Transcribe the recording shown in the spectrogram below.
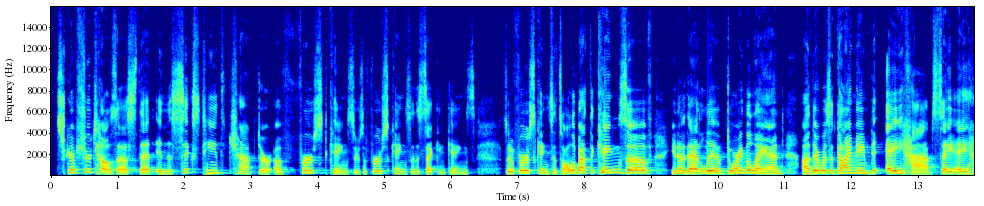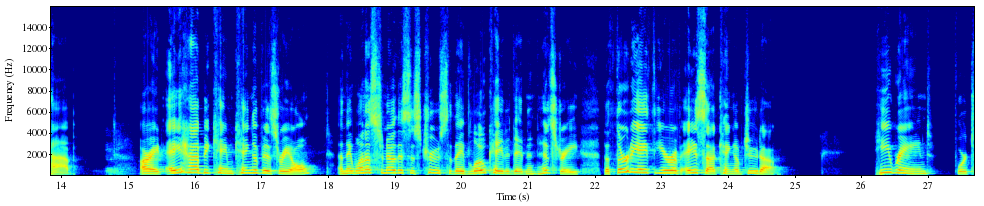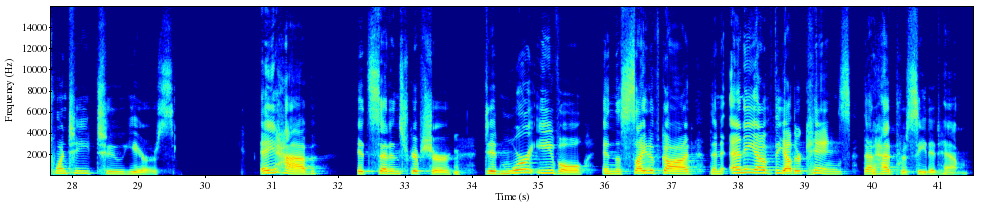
Scripture tells us that in the 16th chapter of First Kings, there's a First Kings and a Second Kings. So First Kings, it's all about the kings of, you know, that lived during the land. Uh, there was a guy named Ahab. Say Ahab. All right, Ahab became king of Israel. And they want us to know this is true, so they've located it in history. The 38th year of Asa, king of Judah. He reigned for 22 years. Ahab, it said in scripture, hmm. did more evil in the sight of God than any of the other kings that had preceded him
